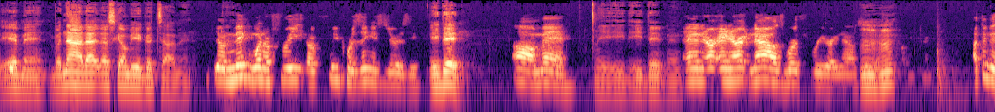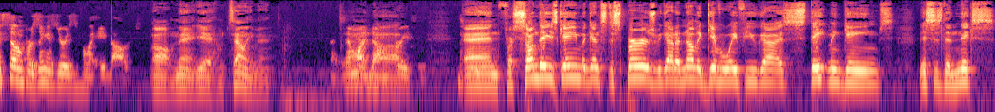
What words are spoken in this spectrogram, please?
yeah, man. But nah, that that's gonna be a good time, man. Yo, Nick won a free a free Porzingis jersey. He did. Oh man, He, he, he did, man. and and right now it's worth free right now. Too. hmm I think they're selling Porzingis jerseys for like eight dollars. Oh man, yeah, I'm telling you, man. That might down uh, crazy. And for Sunday's game against the Spurs, we got another giveaway for you guys. Statement games. This is the Knicks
